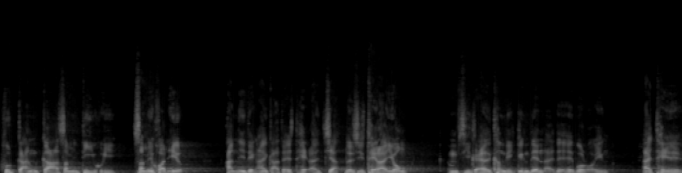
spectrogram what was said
佛感教啥物智慧，啥物法药，安一定爱家己摕来食，就是摕来用，毋是家放伫经典内底也无路用，爱摕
